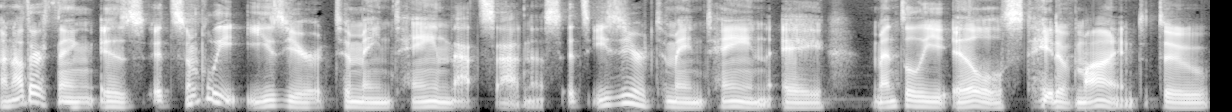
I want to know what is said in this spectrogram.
Another thing is it's simply easier to maintain that sadness. It's easier to maintain a mentally ill state of mind, to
